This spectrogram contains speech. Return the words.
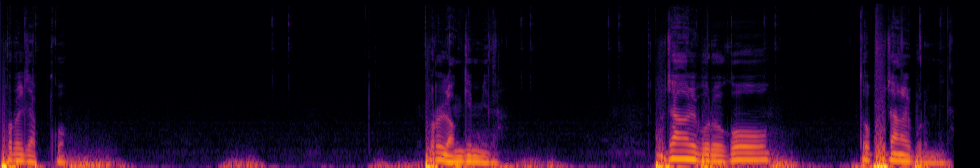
포를 잡고 포를 넘깁니다. 포장을 부르고 또 포장을 부릅니다.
